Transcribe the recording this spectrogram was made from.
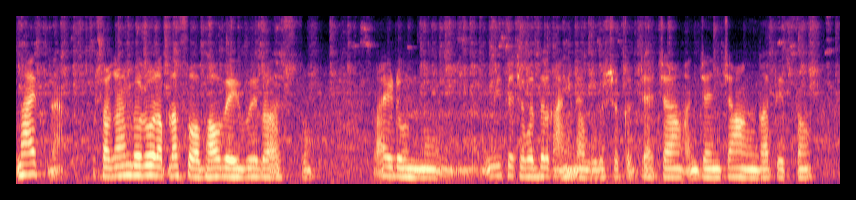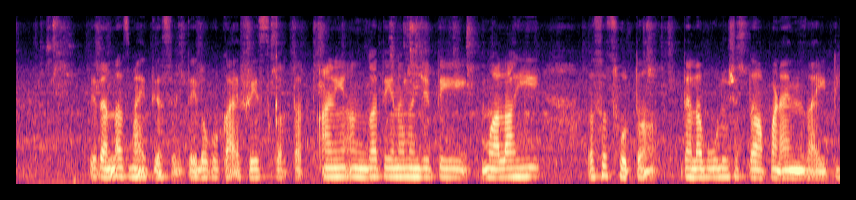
नाहीत ना. सगळ्यांबरोबर आपला स्वभाव वेगवेगळा असतो. आय डोंट नो मी त्याच्याबद्दल काही नाही बोलू शकत. ज्याच्या ज्यांच्या अंगात येतं. ते त्यांनाच माहिती असेल ते लोक काय फेस करतात. आणि अंगात येणं म्हणजे ते मलाही तसंच होतं. त्याला बोलू शकतो आपण अँझायटी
